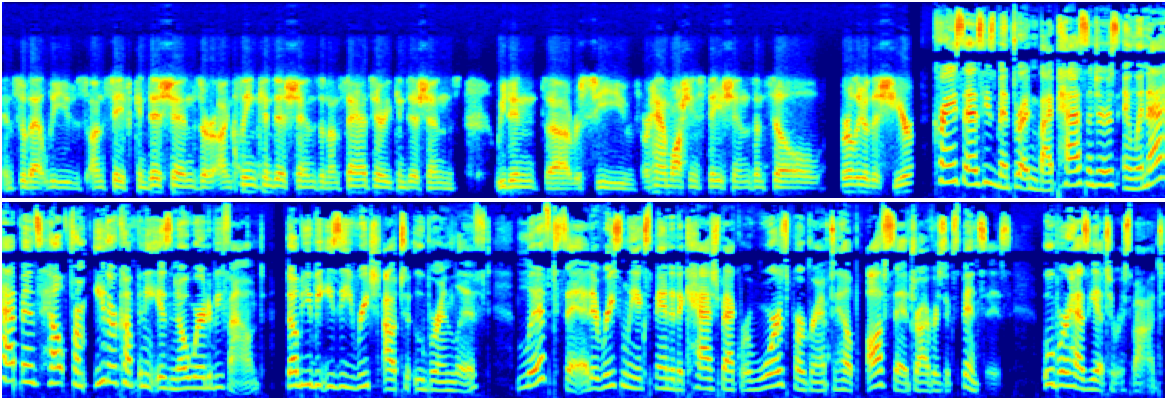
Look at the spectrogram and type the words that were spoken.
and so that leaves unsafe conditions or unclean conditions and unsanitary conditions. We didn't uh, receive our hand washing stations until earlier this year. Crane says he's been threatened by passengers, and when that happens, help from either company is nowhere to be found. WBEZ reached out to Uber and Lyft. Lyft said it recently expanded a cashback rewards program to help offset drivers' expenses. Uber has yet to respond.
